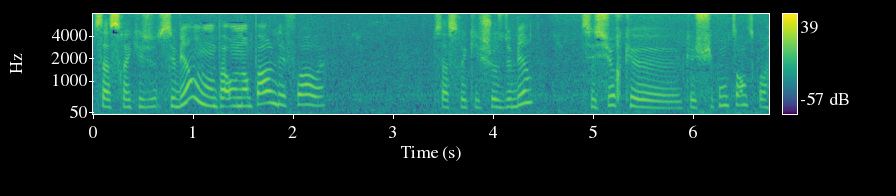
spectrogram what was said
Ça serait C'est bien, on, en parle des fois, ouais. Ça serait quelque chose de bien. C'est sûr que, que je suis contente, quoi.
